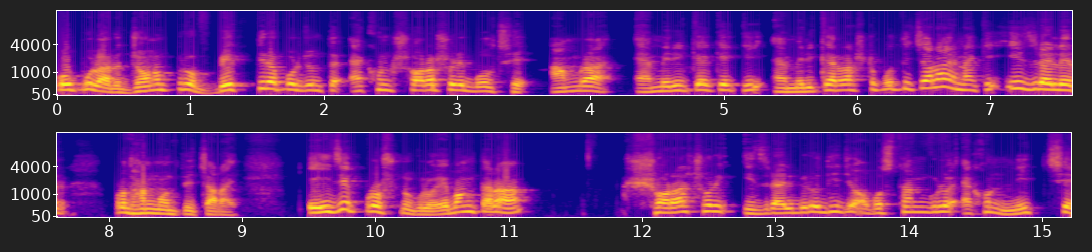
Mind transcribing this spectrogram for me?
পপুলার জনপ্রিয় ব্যক্তিরা পর্যন্ত এখন সরাসরি বলছে, আমরা আমেরিকাকে কি আমেরিকার রাষ্ট্রপতি চালায় নাকি ইসরায়েলের প্রধানমন্ত্রী চালায়? এই যে প্রশ্নগুলো, এবং তারা সরাসরি ইসরায়েল বিরোধী যে অবস্থানগুলো এখন নিচ্ছে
